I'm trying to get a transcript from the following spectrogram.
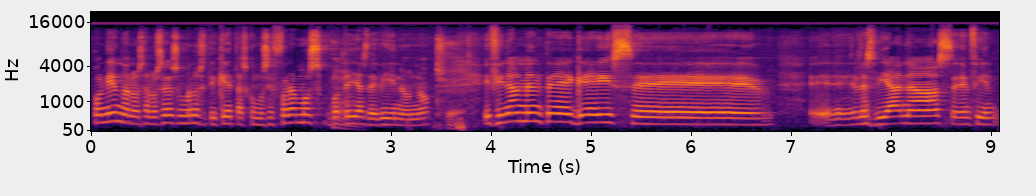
poniéndonos a los seres humanos etiquetas, como si fuéramos mm. botellas de vino, ¿no? Y finalmente gays... Eh, eh, lesbianas, en fin,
